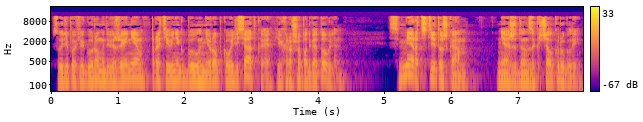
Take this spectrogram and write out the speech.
Судя по фигурам и движениям, противник был не робкого десятка и хорошо подготовлен. «Смерть титушкам!» – неожиданно закричал Круглый.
